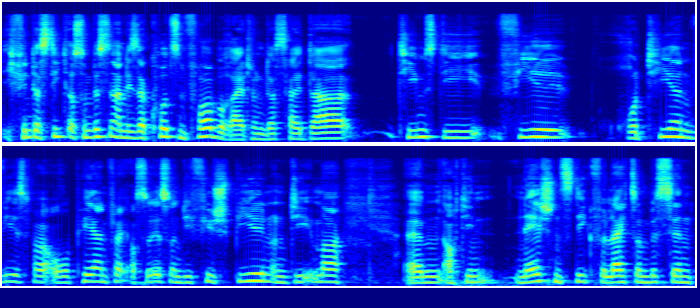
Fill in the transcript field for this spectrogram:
Ich finde, das liegt auch so ein bisschen an dieser kurzen Vorbereitung, dass halt da Teams, die viel rotieren, wie es bei Europäern vielleicht auch so ist und die viel spielen und die immer ähm, auch die Nations League vielleicht so ein bisschen,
